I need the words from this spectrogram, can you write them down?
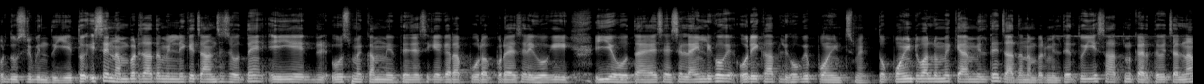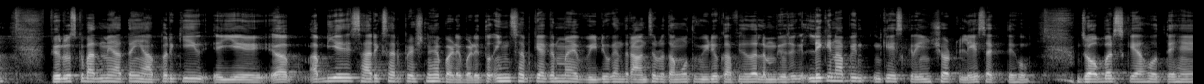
और दूसरी बिंदु ये। तो इससे नंबर ज़्यादा मिलने के चांसेस होते हैं, ये उसमें कम मिलते हैं। जैसे कि अगर आप पूरा पूरा ऐसे लिखोगे ये होता है, ऐसे ऐसे लाइन लिखोगे और एक आप लिखोगे पॉइंट्स में तो पॉइंट वालों में क्या मिलते हैं? ज़्यादा नंबर मिलते हैं। तो ये साथ में करते हुए चलना। फिर उसके बाद में आता है यहाँ पर कि ये, अब ये सारे सारे प्रश्न हैं बड़े बड़े तो इन सब के अगर मैं वीडियो के अंदर आंसर बताऊँगा तो वीडियो काफ़ी ज़्यादा लंबी हो जाएगी। लेकिन आप इनके स्क्रीन ले सकते हो। जॉबर्स क्या होते हैं?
